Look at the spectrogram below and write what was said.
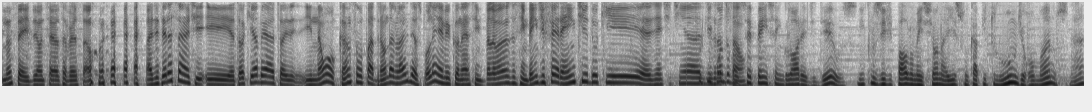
não sei de onde saiu essa versão. Mas interessante, e eu tô aqui aberto. E não alcançam o padrão da glória de Deus. Polêmico, né? Assim, pelo menos assim, bem diferente do que a gente tinha Porque de quando você pensa em glória de Deus, inclusive Paulo menciona isso no capítulo 1 de Romanos, né?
